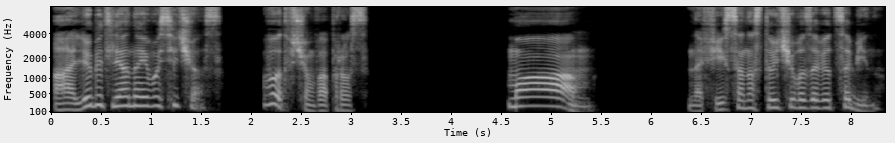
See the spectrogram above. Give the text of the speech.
А любит ли она его сейчас? Вот в чем вопрос. «Мам!» Нафиса настойчиво зовет Сабину.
